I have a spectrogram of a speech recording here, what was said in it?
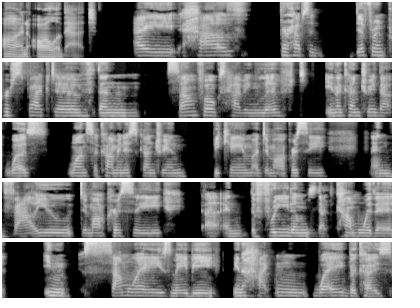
on all of that? I have perhaps a different perspective than some folks having lived in a country that was once a communist country and became a democracy and value democracy uh, and the freedoms that come with it in some ways maybe in a heightened way because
